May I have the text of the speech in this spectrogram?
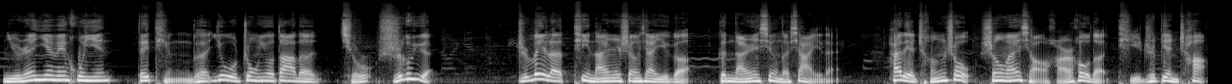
女人因为婚姻得挺个又重又大的球十个月，只为了替男人生下一个跟男人姓的下一代，还得承受生完小孩后的体质变差、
